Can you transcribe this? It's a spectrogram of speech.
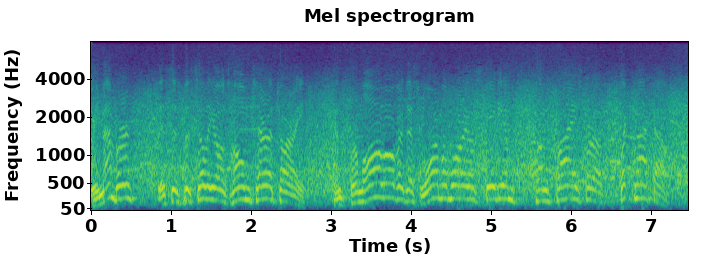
Remember, this is Basilio's home territory, and from all over this War Memorial Stadium come cries for a quick knockout.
